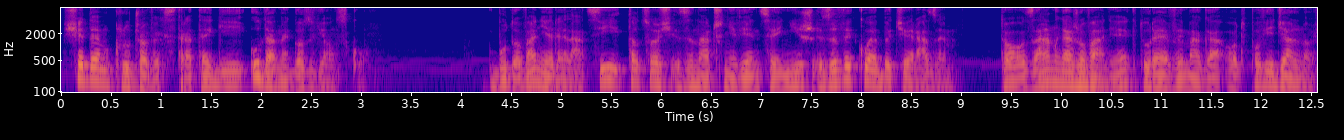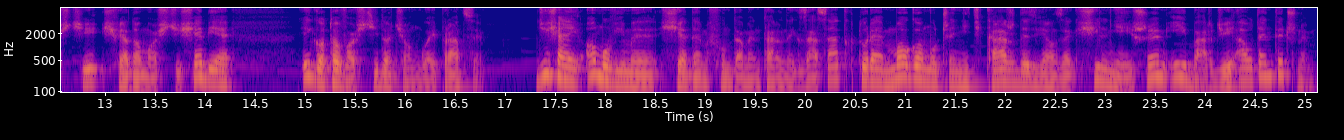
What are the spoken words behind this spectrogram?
Siedem kluczowych strategii udanego związku. Budowanie relacji to coś znacznie więcej niż zwykłe bycie razem. To zaangażowanie, które wymaga odpowiedzialności, świadomości siebie i gotowości do ciągłej pracy. Dzisiaj omówimy siedem fundamentalnych zasad, które mogą uczynić każdy związek silniejszym i bardziej autentycznym.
